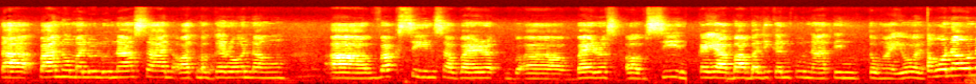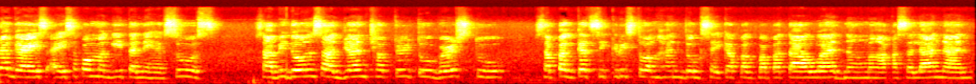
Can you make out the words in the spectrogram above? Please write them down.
ta, paano malulunasan at magkaroon ng uh, vaccine sa vir- uh, virus of sin. Kaya babalikan po natin to ngayon. Ang una-una guys ay sa pamagitan ni Jesus. Sabi doon sa John chapter 2 verse 2, sapagkat si Kristo ang handog sa ikapagpapatawad ng mga kasalanan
